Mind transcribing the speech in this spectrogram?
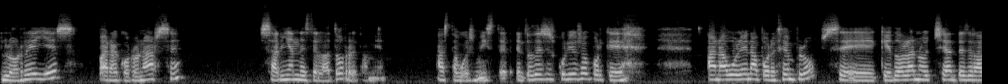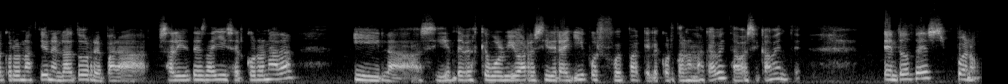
los reyes para coronarse, salían desde la torre también hasta Westminster. Entonces es curioso porque Ana Bolena, por ejemplo, se quedó la noche antes de la coronación en la torre para salir desde allí y ser coronada y la siguiente vez que volvió a residir allí pues fue para que le cortaran la cabeza, básicamente. Entonces, bueno,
